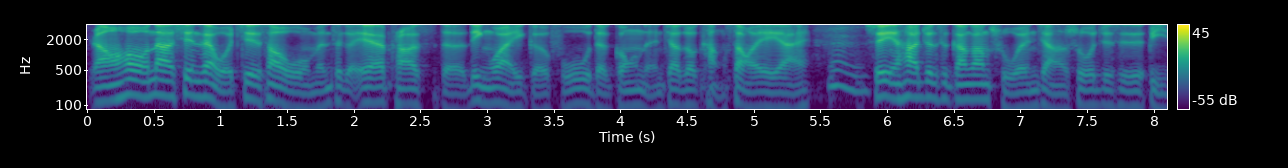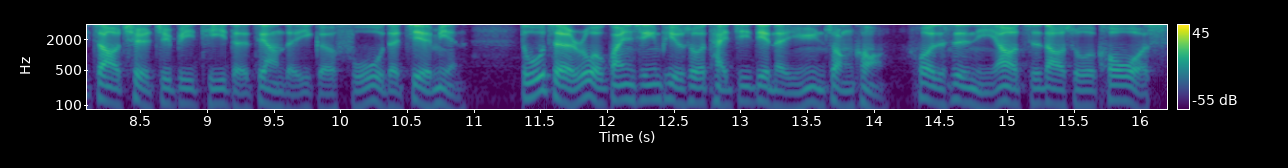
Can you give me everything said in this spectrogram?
然后，那现在我介绍我们这个 AI Plus 的另外一个服务的功能，叫做 Consult AI。嗯，所以它就是刚刚楚文讲说，就是比照 ChatGPT 的这样的一个服务的界面。读者如果关心，譬如说台积电的营运状况，或者是你要知道说 CoWoS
